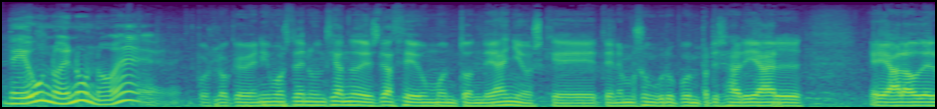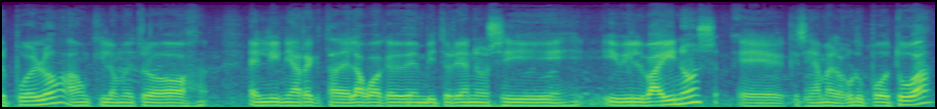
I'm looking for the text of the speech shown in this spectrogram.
De uno en uno. ¿eh? Pues lo que venimos denunciando desde hace un montón de años, que tenemos un grupo empresarial eh, al lado del pueblo, a un kilómetro en línea recta del agua que beben vitorianos y, bilbaínos, eh, que se llama el Grupo TUA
